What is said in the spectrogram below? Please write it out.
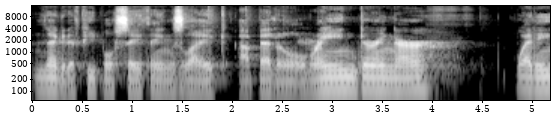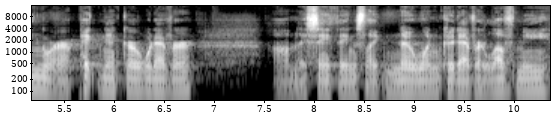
Negative people say things like, I bet it'll rain during our wedding or our picnic or whatever. Um, they say things like, no one could ever love me.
